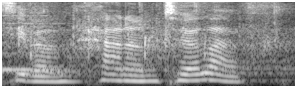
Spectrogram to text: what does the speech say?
Festival, um, Hannah to.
